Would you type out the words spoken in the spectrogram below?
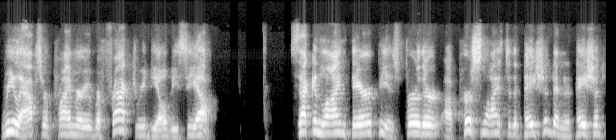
relapse or primary refractory DLBCL. Second line therapy is further uh, personalized to the patient and in a patient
